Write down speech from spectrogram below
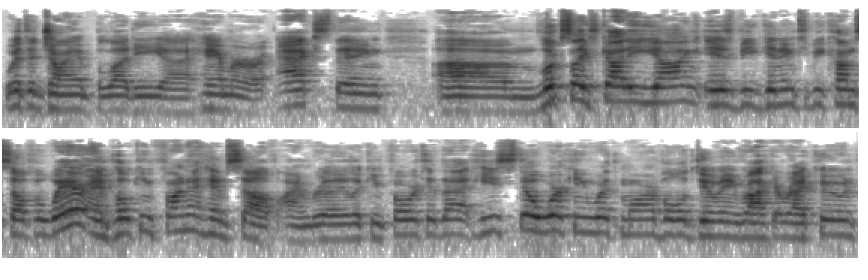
with a giant bloody uh, hammer or axe thing. Um, looks like Skottie Young is beginning to become self-aware and poking fun at himself. I'm really looking forward to that. He's still working with Marvel, doing Rocket Raccoon,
